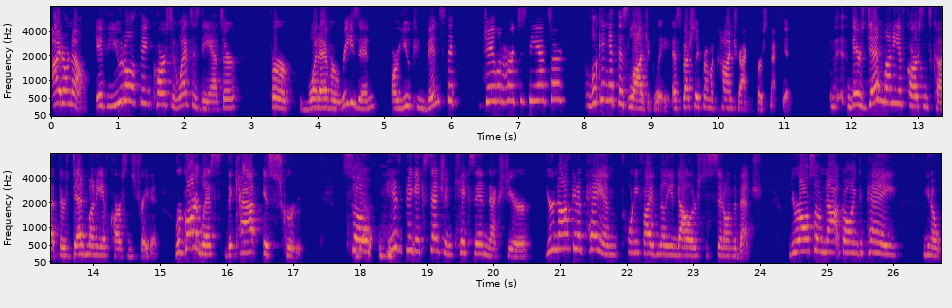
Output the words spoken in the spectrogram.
I don't know. If you don't think Carson Wentz is the answer for whatever reason, are you convinced that Jalen Hurts is the answer? Looking at this logically, especially from a contract perspective, there's dead money if Carson's cut, there's dead money if Carson's traded. Regardless, the cap is screwed. So yeah. his big extension kicks in next year. You're not going to pay him $25 million to sit on the bench. You're also not going to pay you know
